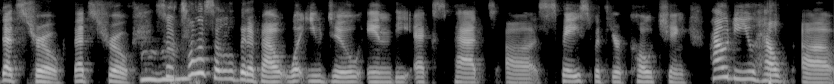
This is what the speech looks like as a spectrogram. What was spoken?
That's true. That's true. Mm-hmm. So tell us a little bit about what you do in the expat uh, space with your coaching. How do you help uh,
